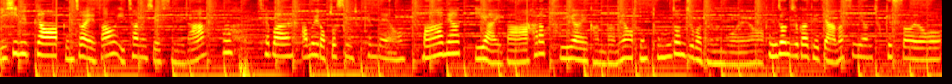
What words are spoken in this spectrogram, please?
22평 근처에서 2차 매수했습니다. 어, 제발 아무 일 없었으면 좋겠네요. 만약 이 아이가 하락 VI 간다면 동, 동전주가 되는 거예요. 동전주가 되지 않았으면 좋겠어요.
